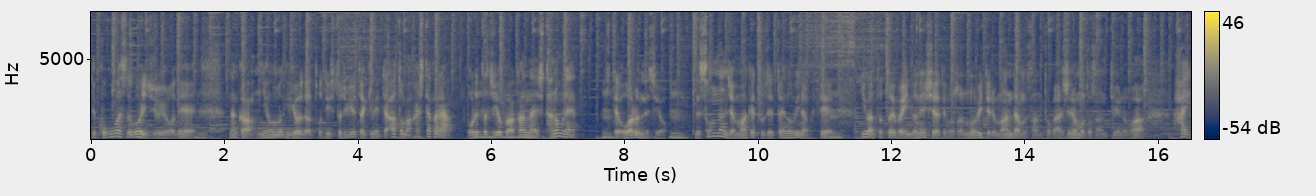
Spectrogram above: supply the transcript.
でここがすごい重要で、うん、なんか日本の企業だとディストリビューター決めてあと任したから俺たちよく分かんないし頼むねって終わるんですよ、うん、でそんなんじゃマーケット絶対伸びなくて、うん、今例えばインドネシアでもその伸びてるマンダムさんとか味の素さんっていうのははい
